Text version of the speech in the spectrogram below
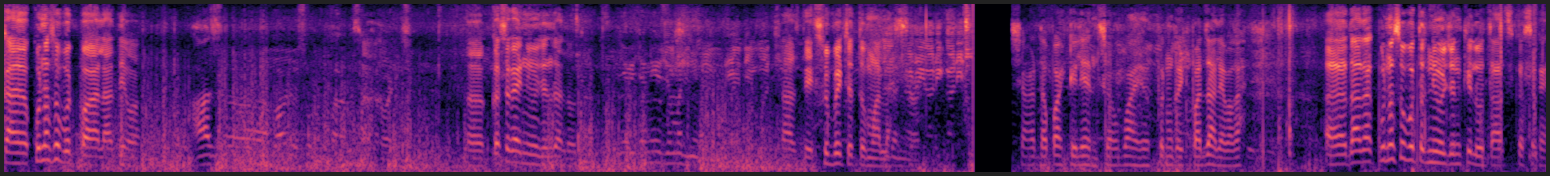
का कुणासोबत पळाला देवा? आज बावड्यासोबत पळाला साखरवाडीचं अं, कसं काय नियोजन झालं होतं? नियोजन नियोजनमध्ये चालते शुभेच्छा तुम्हाला. शारदा पाटील यांचा बाहेर पण गटपात झाल्या बघा. दादा कुणासोबत नियोजन केलं होतं आज? कसं काय?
